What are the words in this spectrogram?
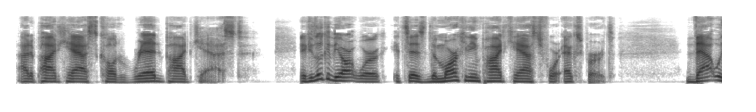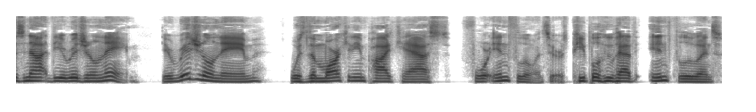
I had a podcast called Red Podcast. If you look at the artwork, it says the marketing podcast for experts. That was not the original name. The original name was the marketing podcast for influencers, people who have influence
